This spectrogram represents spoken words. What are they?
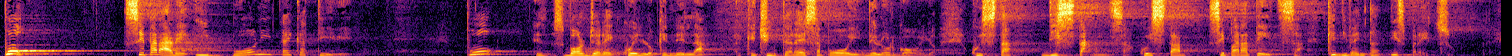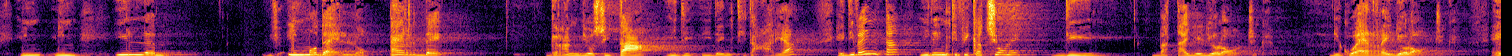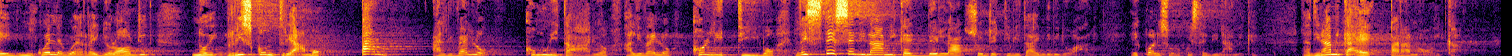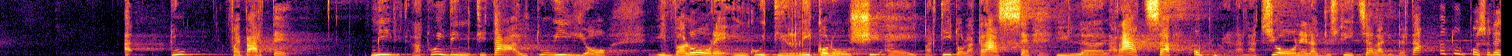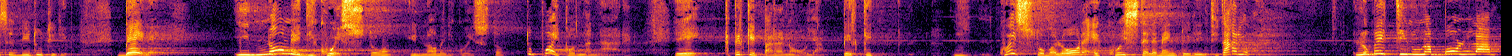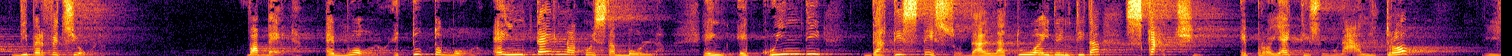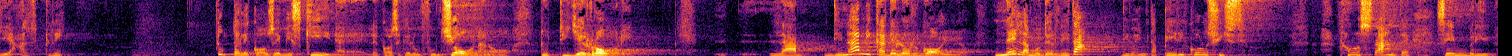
può separare i buoni dai cattivi, può eh, svolgere quello che, nella, che ci interessa poi dell'orgoglio, questa distanza, questa separatezza che diventa disprezzo. Il, il, il, il modello perde grandiosità identitaria e diventa identificazione di battaglie ideologiche, di guerre ideologiche. E in quelle guerre ideologiche noi riscontriamo a livello comunitario, a livello collettivo, le stesse dinamiche della soggettività individuale. E quali sono queste dinamiche? La dinamica è paranoica. Ah, tu fai parte la tua identità, il tuo io, il valore in cui ti riconosci è il partito, la classe, il, la razza, oppure la nazione, la giustizia, la libertà, ma tu possono essere di tutti i tipi. Bene, in nome di questo, in nome di questo, tu puoi condannare. E perché paranoia? Perché questo valore e questo elemento identitario lo metti in una bolla di perfezione. Va bene, è buono, è tutto buono, è interno a questa bolla e, e quindi da te stesso, dalla tua identità, scacci e proietti su un altro, gli altri, tutte le cose meschine, le cose che non funzionano, tutti gli errori. La dinamica dell'orgoglio nella modernità diventa pericolosissima, nonostante sembri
